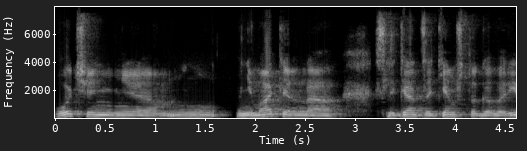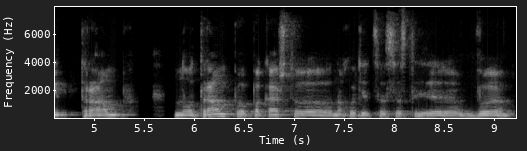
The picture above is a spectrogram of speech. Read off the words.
очень э, внимательно следят за тем, что говорит Трамп. Но Трамп пока что находится э, в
